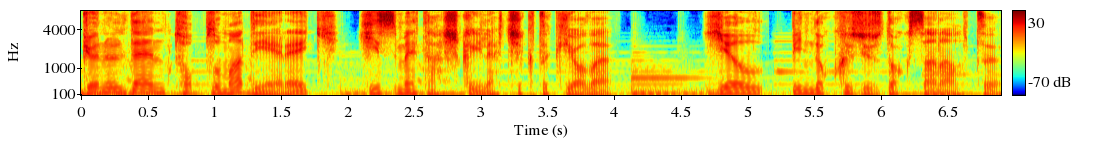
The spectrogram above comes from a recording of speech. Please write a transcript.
Gönülden topluma diyerek hizmet aşkıyla çıktık yola. Yıl 1996.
